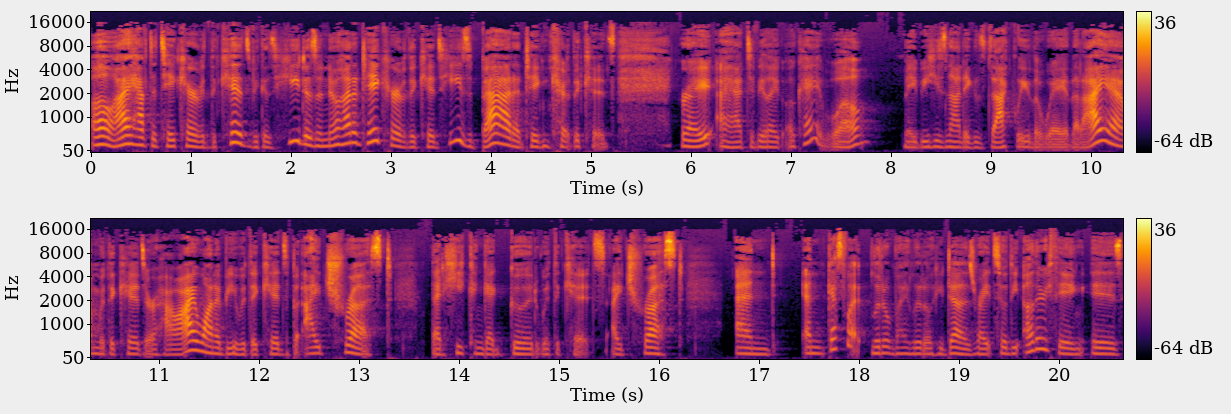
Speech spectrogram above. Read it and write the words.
Oh, I have to take care of the kids because he doesn't know how to take care of the kids. He's bad at taking care of the kids, right? I had to be like, okay, well, maybe he's not exactly the way that I am with the kids or how I want to be with the kids, but I trust that he can get good with the kids. I trust and and guess what? Little by little, he does, right? So the other thing is,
